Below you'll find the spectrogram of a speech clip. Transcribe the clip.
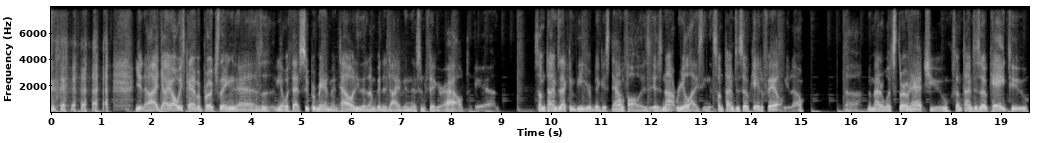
you know, I, I always kind of approach things as you know with that Superman mentality that I'm going to dive in this and figure out. And sometimes that can be your biggest downfall is is not realizing that sometimes it's okay to fail. You know, uh, no matter what's thrown at you, sometimes it's okay to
